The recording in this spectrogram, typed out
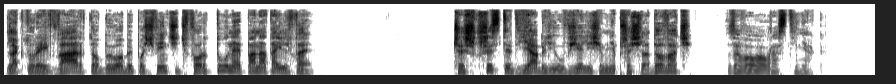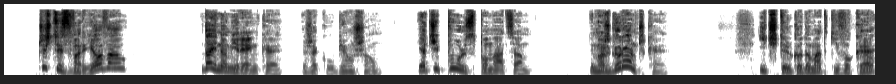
dla której warto byłoby poświęcić fortunę pana Tailfe. Czyż wszyscy diabli uwzięli się mnie prześladować? zawołał Rastiniak. Czyś ty zwariował? Daj no mi rękę, rzekł Biąszą. Ja ci puls pomacam. Ty masz gorączkę. Idź tylko do matki Woke,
